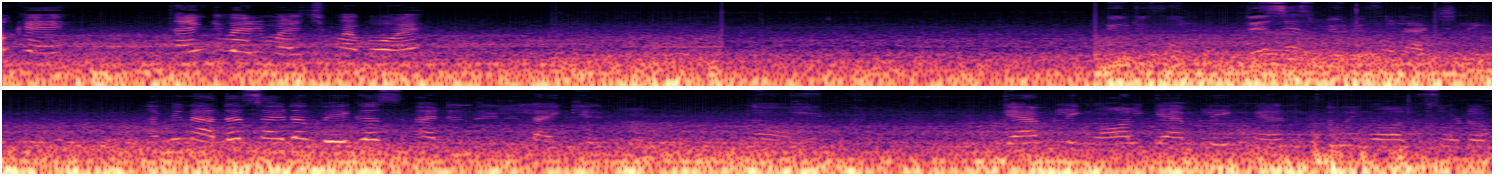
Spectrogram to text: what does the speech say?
okay thank you very much my boy beautiful this is beautiful actually i mean other side of vegas i didn't really like it no gambling all gambling and doing all sort of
